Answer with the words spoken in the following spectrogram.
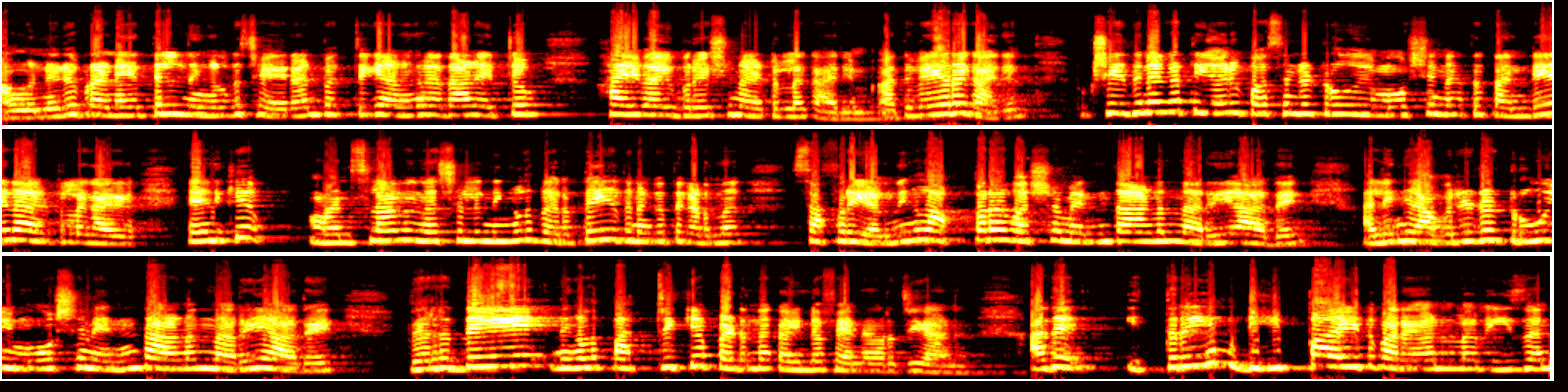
അങ്ങനെ ഒരു പ്രണയത്തിൽ നിങ്ങൾക്ക് ചേരാൻ പറ്റുകയാണെങ്കിൽ അതാണ് ഏറ്റവും ഹൈ വൈബ്രേഷൻ ആയിട്ടുള്ള കാര്യം. അത് വേറെ കാര്യം. പക്ഷെ ഇതിനകത്ത് ഈ ഒരു പേഴ്സന്റെ ട്രൂ ഇമോഷനകത്ത് തന്റേതായിട്ടുള്ള കാര്യം. എനിക്ക് മനസ്സിലാവുന്ന വെച്ചാൽ നിങ്ങൾ വെറുതെ ഇതിനകത്ത് കിടന്ന് സഫർ ചെയ്യണം നിങ്ങൾ അപ്പുറ വശം എന്താണെന്ന് അറിയാതെ അല്ലെങ്കിൽ അവരുടെ ട്രൂ ഇമോഷൻ എന്താണെന്ന് അറിയാതെ വെറുതെ നിങ്ങൾ പറ്റിക്കപ്പെടുന്ന കൈൻഡ് ഓഫ് എനർജിയാണ് അത് ഇത്രയും ഡീപ്പായിട്ട് പറയാനുള്ള റീസൺ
